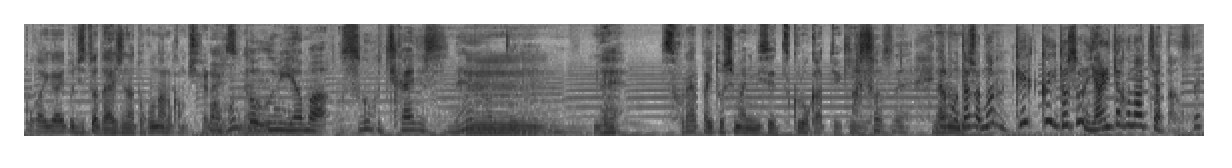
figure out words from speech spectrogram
こが意外と実は大事なところなのかもしれまあないですね。本当海山すごく近いですしねうん本当に。うんねそれはやっぱり糸島に店作ろうかっていう気にあそうですね。いなやもうだからなんか結果糸島やりたくなっちゃったんですね。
